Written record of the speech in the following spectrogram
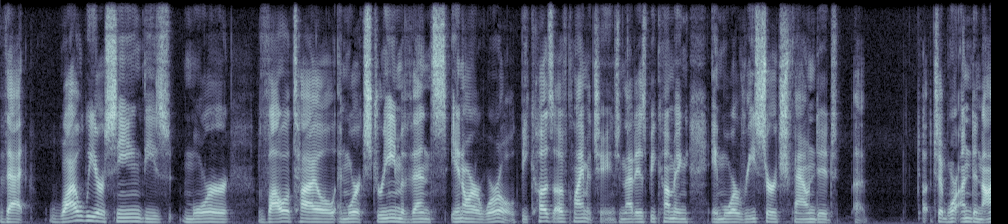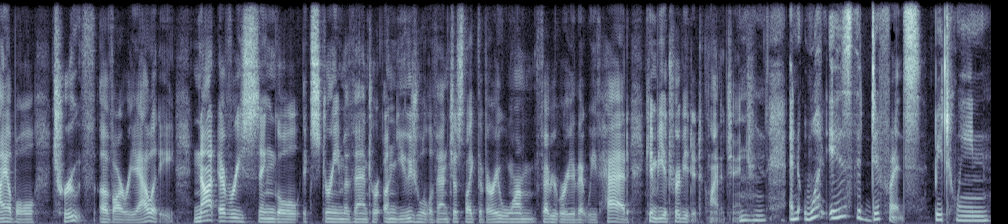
that while we are seeing these more volatile and more extreme events in our world because of climate change, and that is becoming a more research founded uh, a more undeniable truth of our reality. Not every single extreme event or unusual event, just like the very warm February that we've had, can be attributed to climate change. Mm-hmm. And what is the difference between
